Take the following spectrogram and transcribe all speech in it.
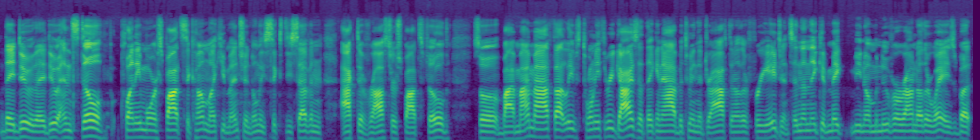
They do, they do, and still plenty more spots to come. Like you mentioned, only 67 active roster spots filled. So by my math, that leaves 23 guys that they can add between the draft and other free agents, and then they could make you know maneuver around other ways. But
